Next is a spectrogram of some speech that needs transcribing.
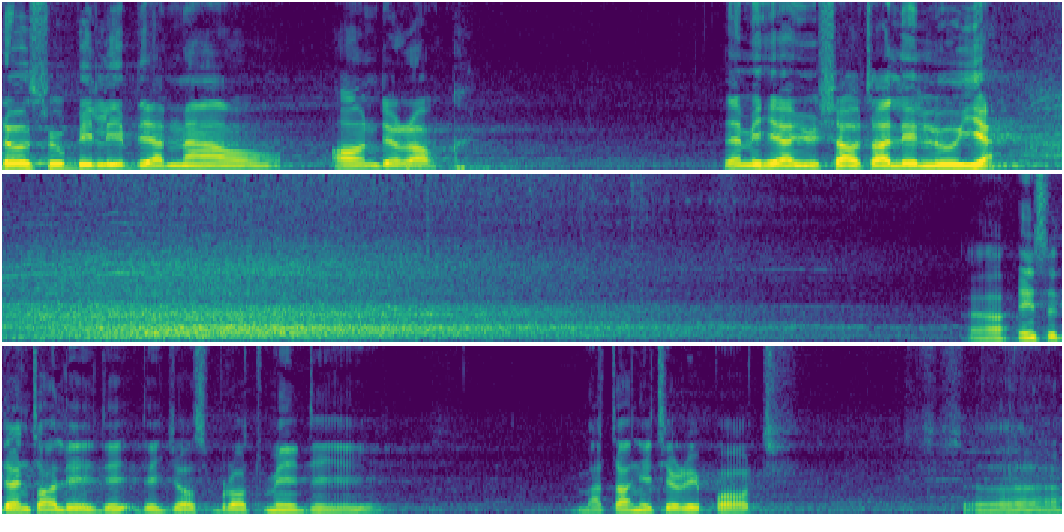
Those who believe they are now on the rock, let me hear you shout hallelujah. Uh, incidentally, they, they just brought me the maternity report. Uh,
